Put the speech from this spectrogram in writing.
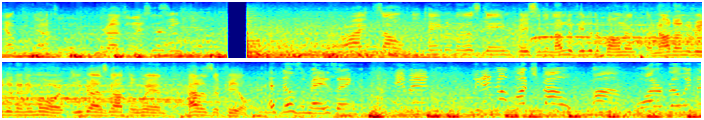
Yep, absolutely. Congratulations. All right, so you came into this game facing an undefeated opponent. They're not undefeated anymore. You guys got the win. How does it feel? It feels amazing. We came in, we didn't know much about um, Waterville. We've been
